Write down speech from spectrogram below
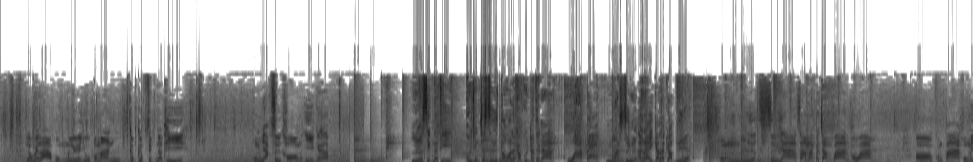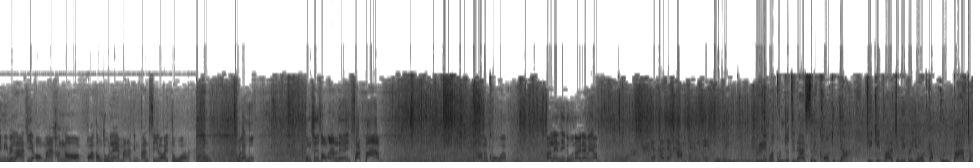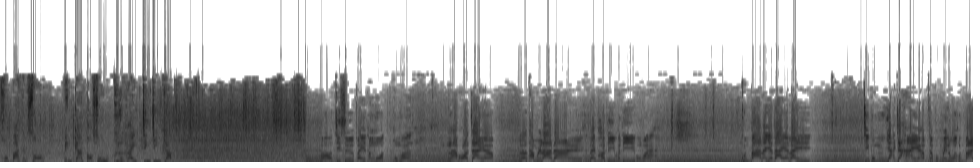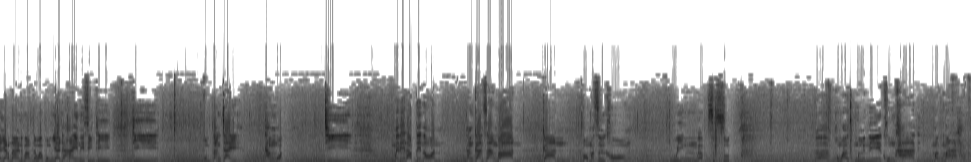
แล้วเวลาผมเหลืออยู่ประมาณเกือบเกือบสิบนาที ผมอยากซื้อของอีกครับ เหลือ 10 นาทีก็ยังจะซื้อต่อแล้วครับคุณยุทธนา ว่าแต่มาซื้ออะไรกันล่ะครับเนี่ย ผมเลือกซื้อยาสามัญประจำบ้าน เพราะว่าเอ่อคุณป้าคงไม่มีเวลาที่จะออกมาข้างนอก เพราะว่าต้องดูแลหมาถึง 1,400 ตัวคุณคุณละฮุก ผมซื้อสองอันเลย ฝากป้า เอาทั้งคู่ครับ ป้าเล่นให้ดูหน่อยได้ไหมครับ เดี๋ยวเธอจะขำฉันนี่สิ เรียกว่าคุณยุทธนาซื้อของทุกอย่างที่คิดว่าจะมีประโยชน์กับคุณป้าเจ้าของบ้านทั้งสอง เป็นการต่อสู้เพื่อให้จริง ๆ ครับ ก็ที่ซื้อไปทั้งหมด ผมว่าน่าพอใจครับ แล้วทำเวลาได้ได้พอดีพอดี ผมว่า คุณป้าน่าจะได้อะไร ที่ผมอยากจะให้ครับ แต่ผมไม่รู้ว่าคุณป้าอยากได้หรือเปล่า แต่ว่าผมอยากจะให้ในสิ่งที่ที่ผมตั้งใจทั้งหมดที่ไม่ได้หลับได้นอน ทั้งการสร้างบ้าน การออกมาซื้อของวิ่งแบบสุดๆผมว่าหมื่นนี้คุ้มค่ามาก ๆ ครับ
